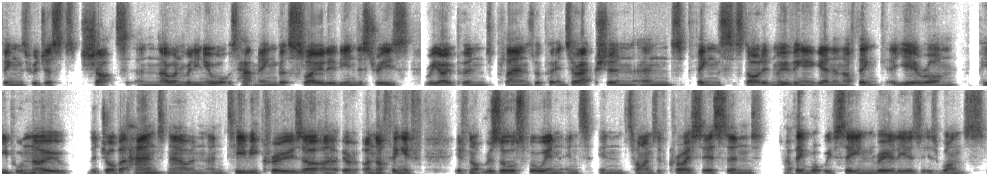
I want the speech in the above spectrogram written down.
things were just shut and no one really knew what was happening. But slowly the industries reopened, plans were put into action, and things started moving again. And I think a year on, people know the job at hand now, and, and TV crews are, are, are nothing if if not resourceful in, in in times of crisis. And I think what we've seen really is is once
